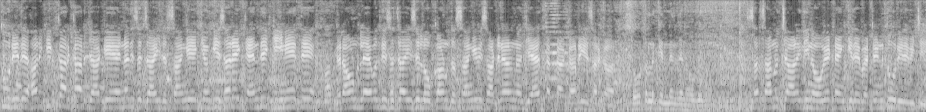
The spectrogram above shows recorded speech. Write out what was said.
ਧੂਰੀ ਦੇ ਹਰ ਇੱਕ ਘਰ ਘਰ ਜਾ ਕੇ ਇਹਨਾਂ ਦੀ ਸੱਚਾਈ ਦੱਸਾਂਗੇ ਕਿਉਂਕਿ ਸਰ ਇਹ ਕਹਿੰਦੇ ਕੀ ਨੇ ਤੇ ਗਰਾਊਂਡ ਲੈਵਲ ਦੀ ਸੱਚਾਈ ਅਸੀਂ ਲੋਕਾਂ ਨੂੰ ਦੱਸਾਂਗੇ ਵੀ ਸਾਡੇ ਨਾਲ ਨਜਾਇਜ਼ ਧੱਕਾ ਕਰ ਰਹੀ ਹੈ ਸਰਕਾਰ ਟੋਟਲ ਕਿੰਨੇ ਦਿਨ ਹੋ ਗਏ? ਸਰ ਸਾਨੂੰ 40 ਦਿਨ ਹੋ ਗਏ ਟੈਂਕੀ ਦੇ ਬੈਠੇ ਨੇ ਧੂਰੀ ਦੇ ਵਿੱਚ ਜੀ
